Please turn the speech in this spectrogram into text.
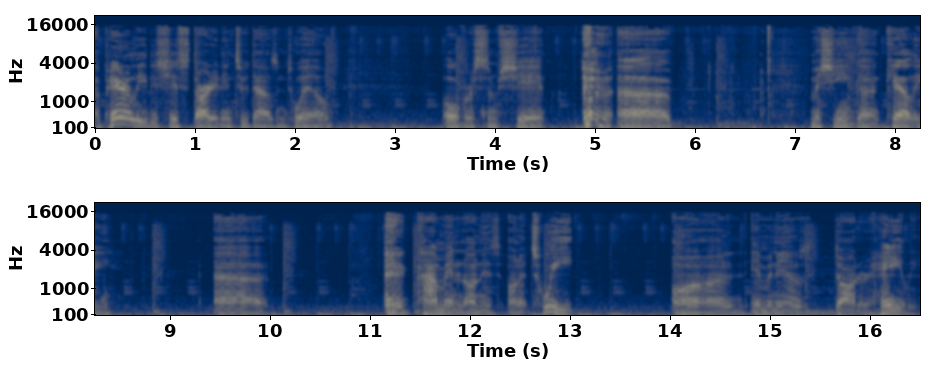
apparently this shit started in 2012 over some shit. uh, Machine Gun Kelly uh, commented on his on a tweet on Eminem's daughter Hailie,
